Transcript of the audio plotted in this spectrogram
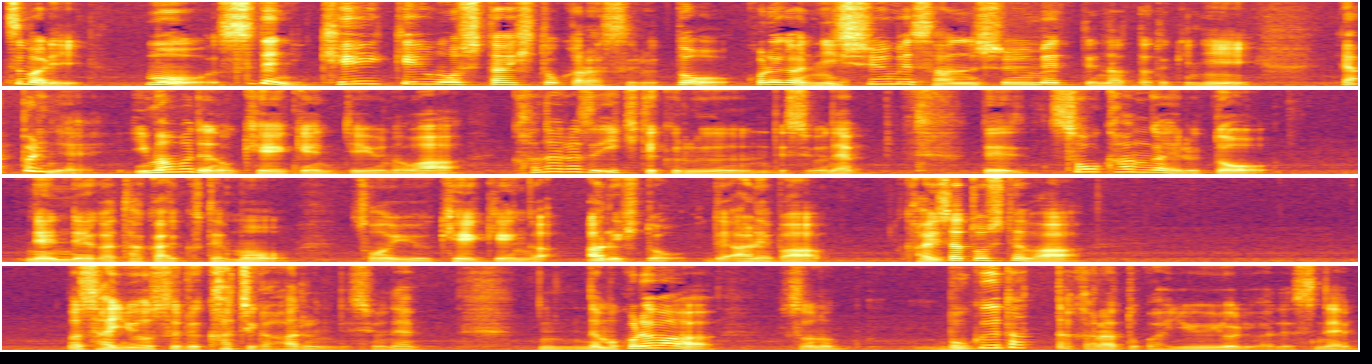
つまりもうすでに経験をした人からするとこれが2週目3週目ってなった時にやっぱりね今までの経験っていうのは必ず生きてくるんですよね。でそう考えると年齢が高くてもそういう経験がある人であれば会社としては、採用する価値があるんですよね。うん、でもこれはその僕だったからとかいうよりはですね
